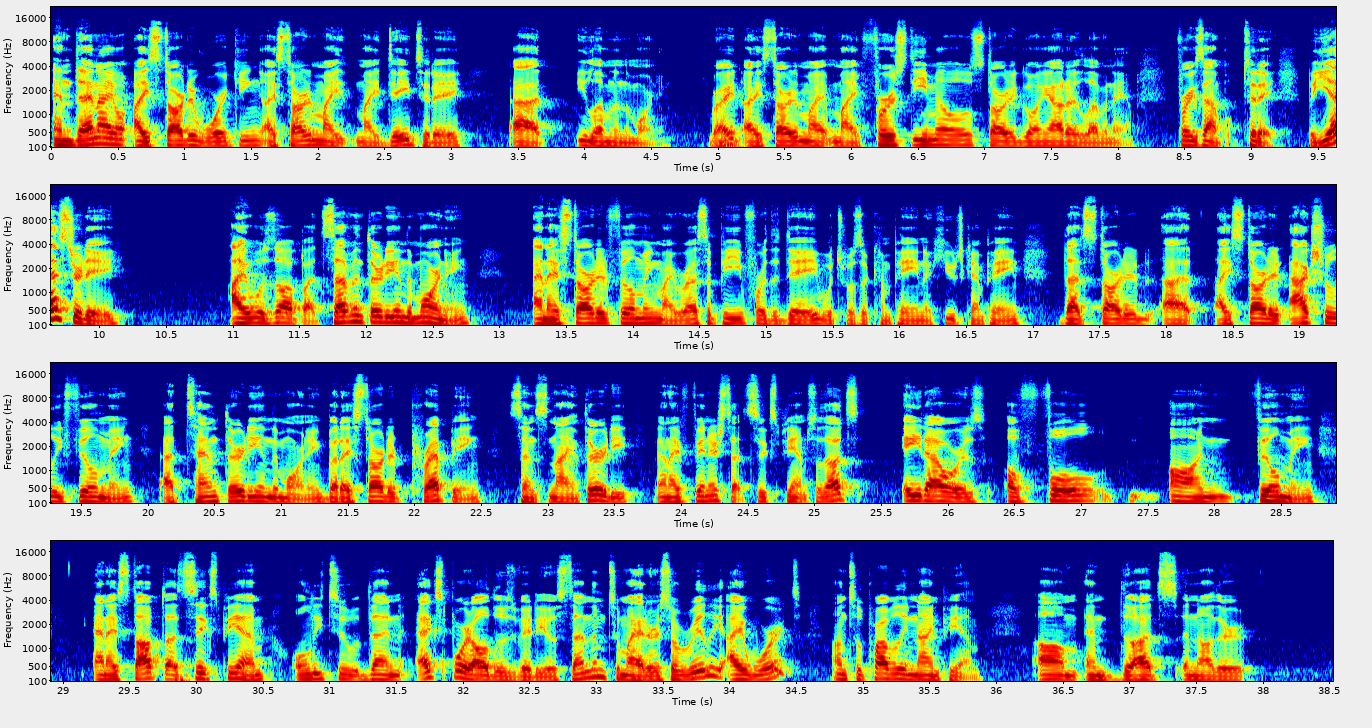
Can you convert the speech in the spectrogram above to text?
and then I I started working. I started my my day today at eleven in the morning. Right. Mm. I started my my first email started going out at eleven a.m. For example, today. But yesterday, I was up at 7:30 in the morning and I started filming my recipe for the day, which was a campaign, a huge campaign that started at I started actually filming at 10:30 in the morning, but I started prepping since 9:30 and I finished at 6 p.m. So that's 8 hours of full on filming and I stopped at 6 p.m. only to then export all those videos, send them to my editor. So really I worked until probably 9 p.m. Um, and that's another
